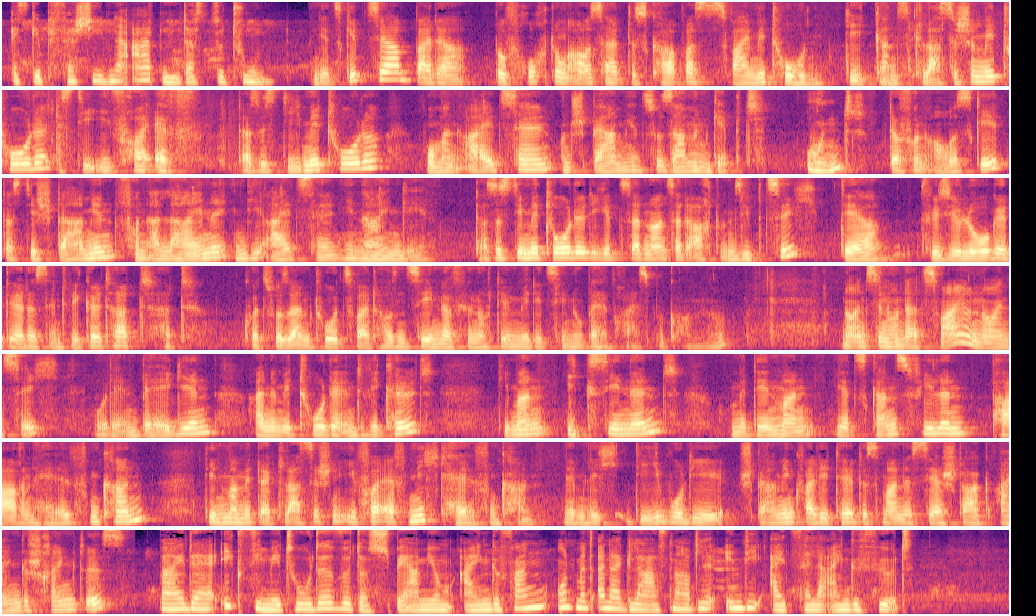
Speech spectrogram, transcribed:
Es gibt verschiedene Arten, das zu tun. Und jetzt gibt es ja bei der Befruchtung außerhalb des Körpers zwei Methoden. Die ganz klassische Methode ist die IVF. Das ist die Methode, wo man Eizellen und Spermien zusammengibt und davon ausgeht, dass die Spermien von alleine in die Eizellen hineingehen. Das ist die Methode, die gibt es seit 1978. Der Physiologe, der das entwickelt hat, hat kurz vor seinem Tod 2010 dafür noch den Medizin-Nobelpreis bekommen. 1992 wurde in Belgien eine Methode entwickelt, die man ICSI nennt und mit denen man jetzt ganz vielen Paaren helfen kann, denen man mit der klassischen IVF nicht helfen kann, nämlich die, wo die Spermienqualität des Mannes sehr stark eingeschränkt ist. Bei der ICSI-Methode wird das Spermium eingefangen und mit einer Glasnadel in die Eizelle eingeführt.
